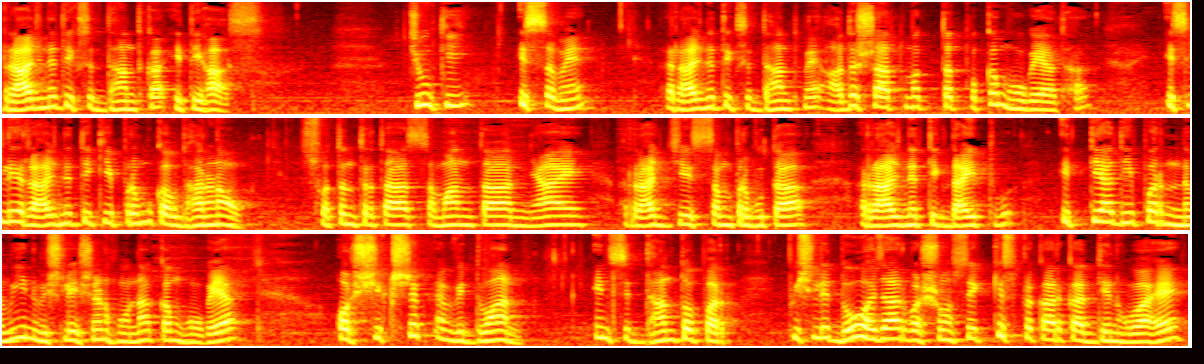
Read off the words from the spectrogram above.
राजनीतिक सिद्धांत का इतिहास। चूँकि इस समय राजनीतिक सिद्धांत में आदर्शात्मक तत्व कम हो गया था, इसलिए राजनीति की प्रमुख अवधारणाओं स्वतंत्रता, समानता, न्याय, राज्य, संप्रभुता राजनीतिक दायित्व इत्यादि पर नवीन विश्लेषण होना कम हो गया और शिक्षक एवं विद्वान इन सिद्धांतों पर पिछले 2000 वर्षों से किस प्रकार का अध्ययन हुआ है,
